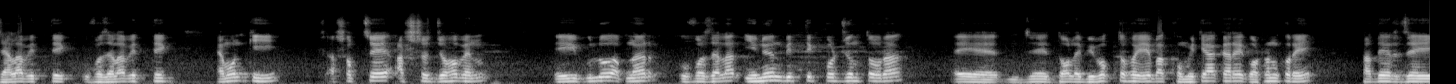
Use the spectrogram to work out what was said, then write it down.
জেলাভিত্তিক উপজেলা ভিত্তিক এমনকি সবচেয়ে আশ্চর্য হবেন, এইগুলো আপনার উপজেলার ইউনিয়ন ভিত্তিক পর্যন্ত ওরা যে দলে বিভক্ত হয়ে বা কমিটি আকারে গঠন করে, তাদের যেই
